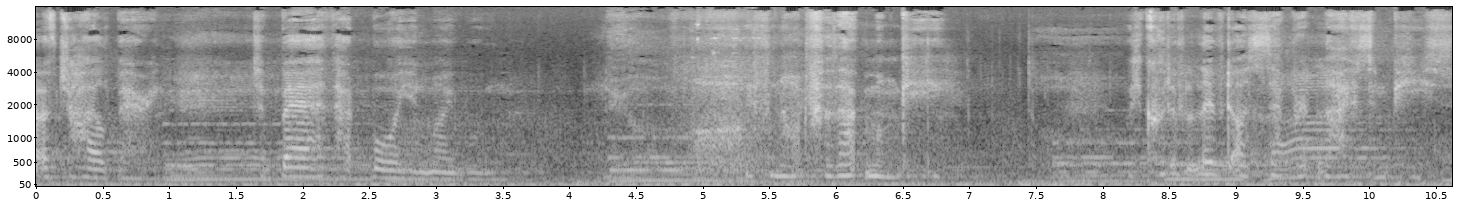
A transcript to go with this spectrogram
Of childbearing, to bear that boy in my womb. If not for that monkey, we could have lived our separate lives in peace.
